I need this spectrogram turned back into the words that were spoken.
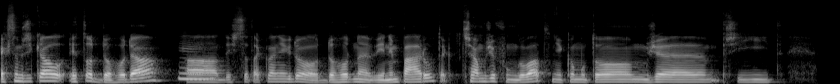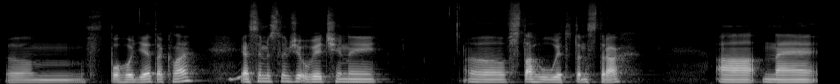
jak jsem říkal, je to dohoda a když se takhle někdo dohodne v jiném páru, tak to třeba může fungovat. Někomu to může přijít um, v pohodě takhle. Já si myslím, že u většiny uh, vztahů je to ten strach a ne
